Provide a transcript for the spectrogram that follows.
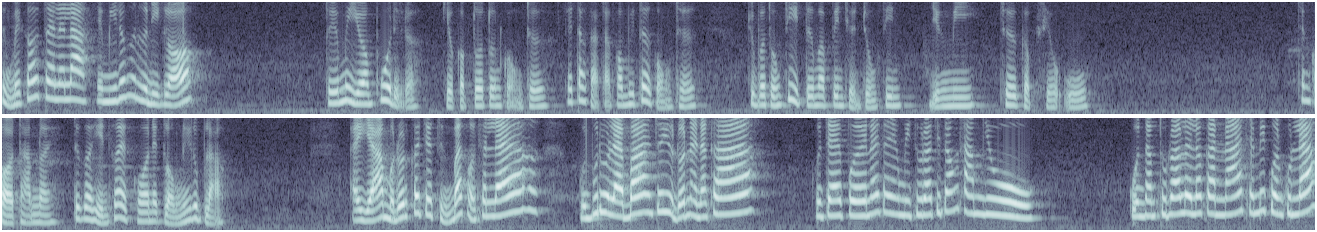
ถึงไม่เข้าใจเลยล่ะ ยังมีเรื่องอื่นอีกเหรอ เธอยังไม่ยอมพูดอีกเหรอ เกี่ยวกับตัวตนของเธอ และทักษะทางคอมพิวเตอร์ของเธอ จุดประสงค์ที่เธอมาเป็นเฉินจงซิน ยังมีเธอกับเสี่ยวอู ฉันขอถามหน่อยเธอก็เห็นสร้อยคอในกล่องนี้หรือเปล่าไอ้ยาหมือนรถก็จะถึงบ้านของฉันแล้ว คุณผู้ดูแลบ้านช่วยหยุดรถหน่อยนะคะ คุณใจเฟยน่าจะยังมีธุระที่ต้องทำอยู่ คุณทำธุระเลยแล้วกันนะ ฉันไม่กวนคุณแล้ว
